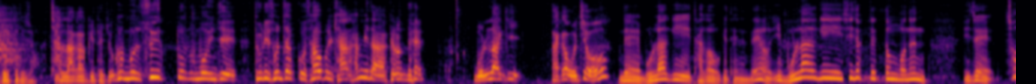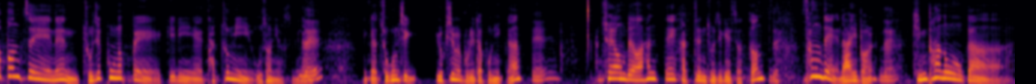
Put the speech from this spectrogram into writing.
그렇게 되죠. 잘 나가게 되죠. 그 뭐 수익도 뭐 이제 둘이 손잡고 사업을 잘 합니다. 그런데 몰락이 다가오죠. 네, 몰락이 다가오게 되는데요. 이 몰락이 시작됐던 거는 이제 첫 번째는 조직 폭력배끼리의 다툼이 우선이었습니다. 네. 그러니까 조금씩 욕심을 부리다 보니까 네. 최영배와 한때 같은 조직에 있었던 네. 상대 라이벌 네. 김판호가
